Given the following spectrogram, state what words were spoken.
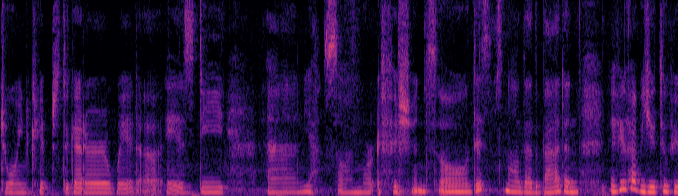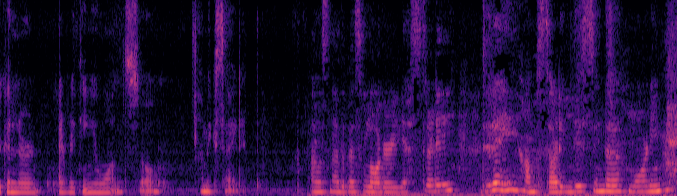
join clips together with uh, ASD and yeah so I'm more efficient. So this is not that bad. And if you have YouTube you can learn everything you want. So I'm excited. I was not the best vlogger yesterday. Today I'm starting this in the morning.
